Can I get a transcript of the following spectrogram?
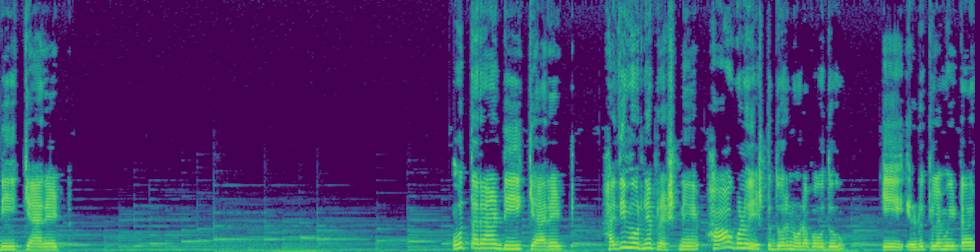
ಡಿ, ಕ್ಯಾರೆಟ್. ಉತ್ತರ ಡಿ ಕ್ಯಾರೆಟ್. ಹದಿಮೂರನೇ ಪ್ರಶ್ನೆ, ಹಾವುಗಳು ಎಷ್ಟು ದೂರ ನೋಡಬಹುದು? ಎ, ಎರಡು ಕಿಲೋಮೀಟರ್,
